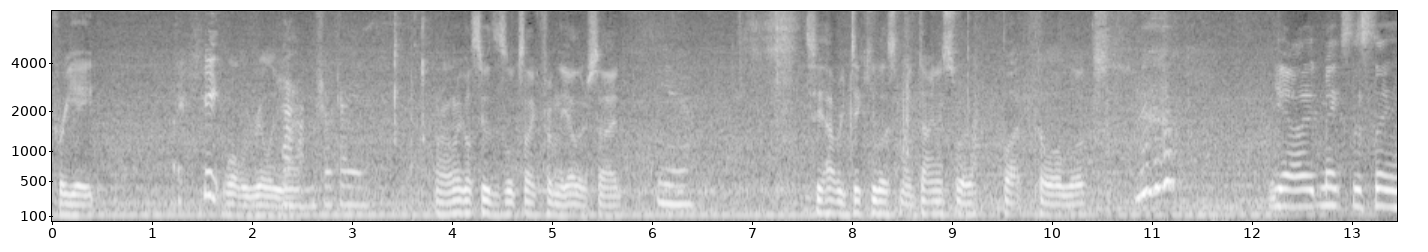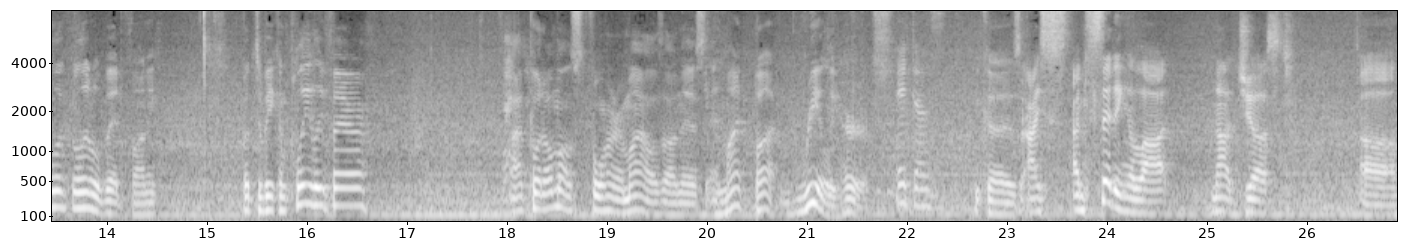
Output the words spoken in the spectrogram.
create what we really want. I'm tired. Well, let me go see what this looks like from the other side. Yeah. See how ridiculous my dinosaur butt pillow looks. yeah, it makes this thing look a little bit funny. But to be completely fair, I put almost 400 miles on this, and my butt really hurts It does. because I, I'm sitting a lot, not just, uh,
